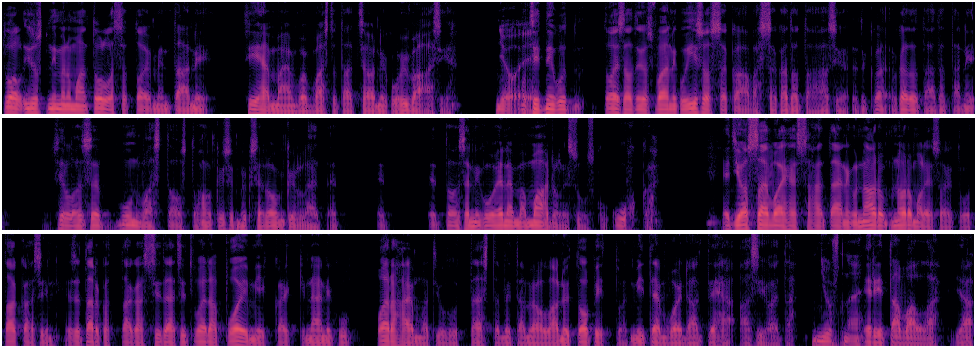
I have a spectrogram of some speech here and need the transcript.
Tuolla, just nimenomaan tuollaista toimintaa, niin siihen mä en voi vastata, että se on niin kuin hyvä asia. Mutta sitten niin toisaalta, jos vaan niin kuin isossa kaavassa katsotaan, asioita, katsotaan tätä, niin silloin se mun vastaus tuohon kysymykseen on kyllä, että, että että on se niin kuin enemmän mahdollisuus kuin uhka. Et jossain vaiheessahan tämä niin normalisoituu takaisin, ja se tarkoittaa myös sitä, että sit voidaan poimia kaikki nämä niin kuin parhaimmat jutut tästä, mitä me ollaan nyt opittu, että miten voidaan tehdä asioita Just näin. eri tavalla. Ja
